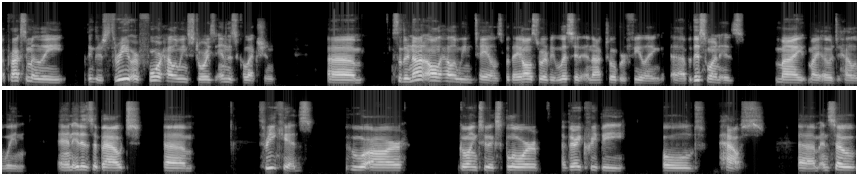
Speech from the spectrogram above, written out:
approximately, think there's three or four Halloween stories in this collection. Um, so they're not all Halloween tales, but they all sort of elicit an October feeling. Uh, but this one is my my ode to Halloween, and it is about um, three kids who are going to explore a very creepy old house. Um, and so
